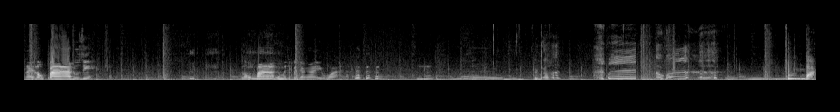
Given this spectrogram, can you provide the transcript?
ไหนลองปลาดูสิ ลองปลาที่มันจะเป็นยังไงวะเออเอาเว้ย บัก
